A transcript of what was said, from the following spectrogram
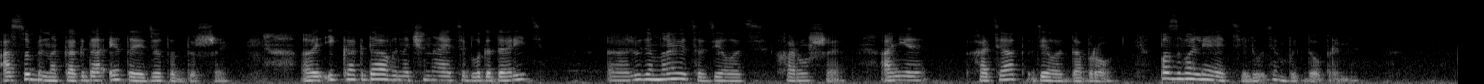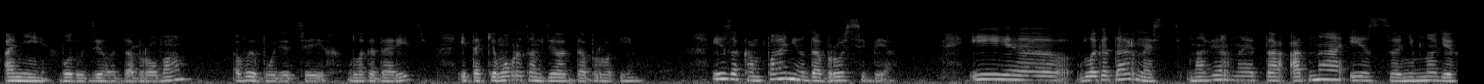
особенно когда это идет от души. А, и когда вы начинаете благодарить, а, людям нравится делать хорошее, они хотят делать добро. Позволяйте людям быть добрыми. Они будут делать добро вам, вы будете их благодарить и таким образом делать добро им. И за компанию добро себе. И э, благодарность, наверное, это одна из немногих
